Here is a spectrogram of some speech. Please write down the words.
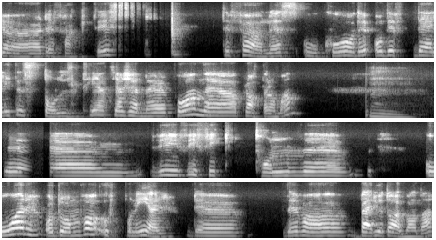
gjør det faktisk. det føles OK. Og, det, og det, det, er litt stolthet jeg kjenner på når jeg prater om han. Mm. Eh, vi, vi fikk tolv eh, år, og de var opp og ned. Det, det var berg-og-dal-bane.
